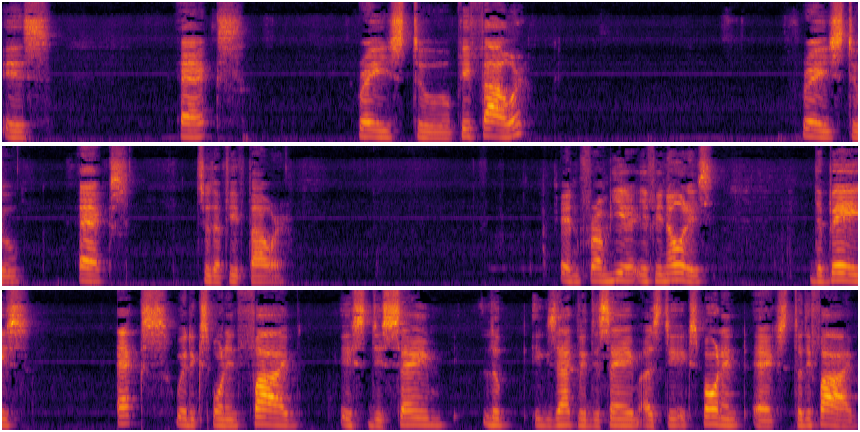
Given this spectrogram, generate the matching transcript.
is x raised to fifth power raised to x to the fifth power. And from here, if you notice, the base x with exponent 5 is the same look exactly the same as the exponent x to the 5.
